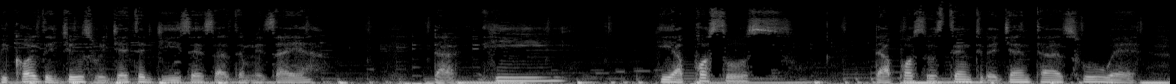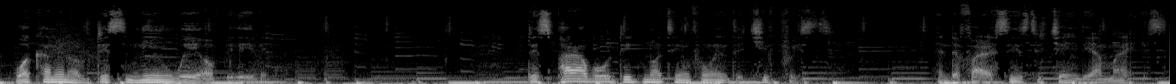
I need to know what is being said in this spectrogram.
Because the Jews rejected Jesus as the Messiah, that he, he apostles, the apostles turned to the Gentiles who were welcoming of this new way of believing. This parable did not influence the chief priests and the Pharisees to change their minds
